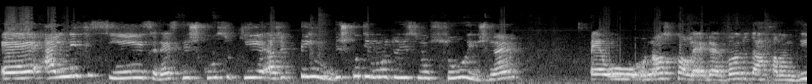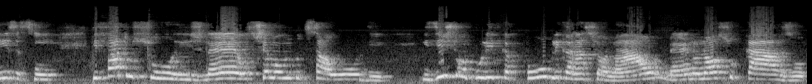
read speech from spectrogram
é a ineficiência, né, esse discurso que a gente tem, discute muito isso no SUS, né? É, o, o nosso colega Evandro estava falando disso, assim, de fato o SUS, né, o Sistema Único de Saúde, existe uma política pública nacional, né, no nosso caso,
